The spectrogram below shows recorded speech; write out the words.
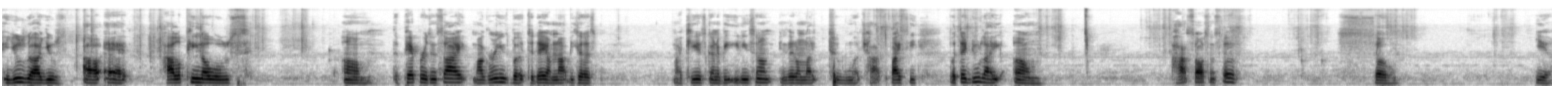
And usually I'll use, I'll add jalapenos, um, the peppers inside my greens, but today I'm not because my kid's gonna be eating some and they don't like too much hot spicy, but they do like, um, hot sauce and stuff. So, yeah.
